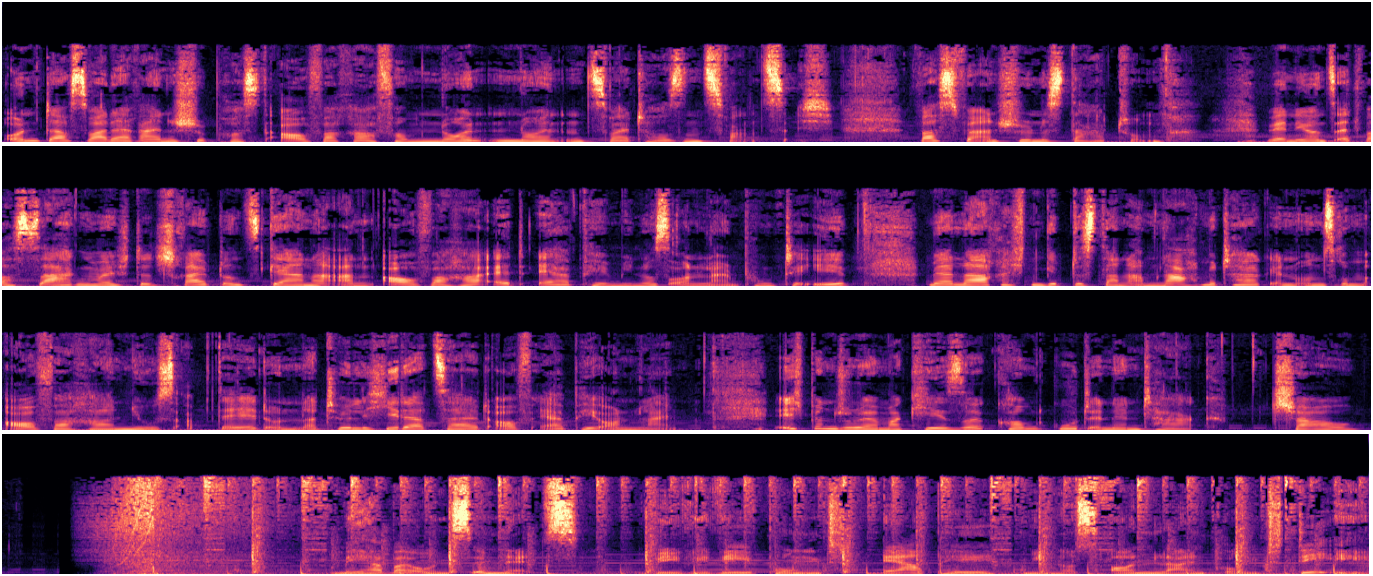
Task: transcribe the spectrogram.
Und das war der Rheinische Postaufwacher vom 9.9.2020. Was für ein schönes Datum. Wenn ihr uns etwas sagen möchtet, schreibt uns gerne an aufwacher.rp-online.de. Mehr Nachrichten gibt es dann am Nachmittag in unserem Aufwacher News Update und natürlich jederzeit auf RP Online. Ich bin Julia Marchese, kommt gut in den Tag. Ciao. Mehr bei uns im Netz www.rp-online.de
